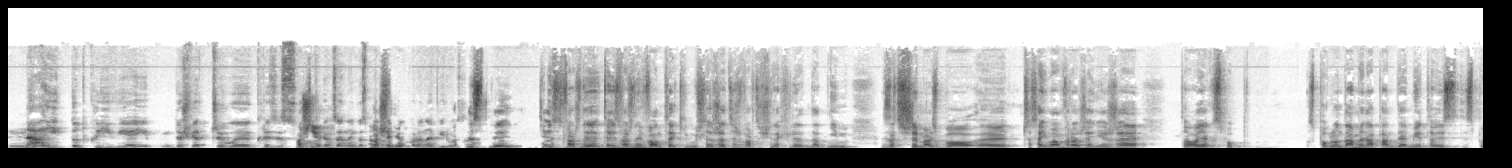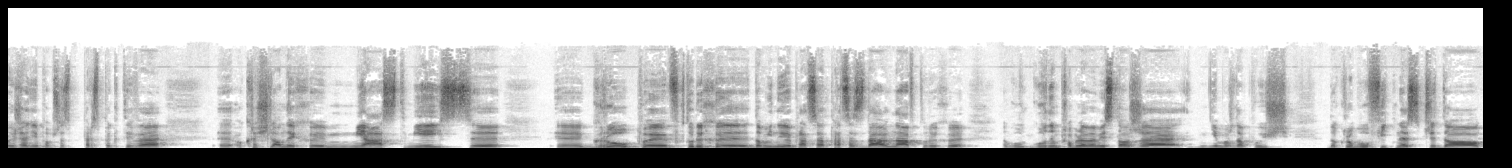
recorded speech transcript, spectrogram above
najdotkliwiej doświadczyły kryzysu właśnie, związanego z pandemią koronawirusa. To jest, to, jest ważny, to jest ważny wątek i myślę, że też warto się na chwilę nad nim zatrzymać, bo e, czasami mam wrażenie, że to jak spoglądamy na pandemię, to jest spojrzenie poprzez perspektywę e, określonych miast, miejsc, grup, w których dominuje praca, praca zdalna, w których no, głównym problemem jest to, że nie można pójść do klubu fitness, czy do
